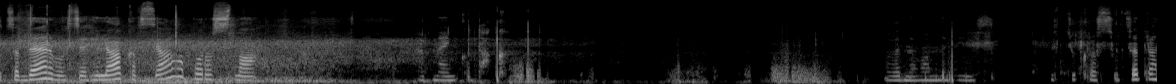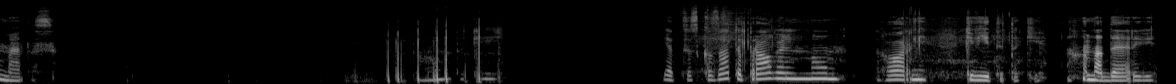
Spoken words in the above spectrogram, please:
оце дерево, вся гіляка, вся поросла. Гарненько так. Видно вам, надіюсь ось цю красу. Це траметас. Там такий. Як це сказати? Правильно гарні квіти такі на дереві.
